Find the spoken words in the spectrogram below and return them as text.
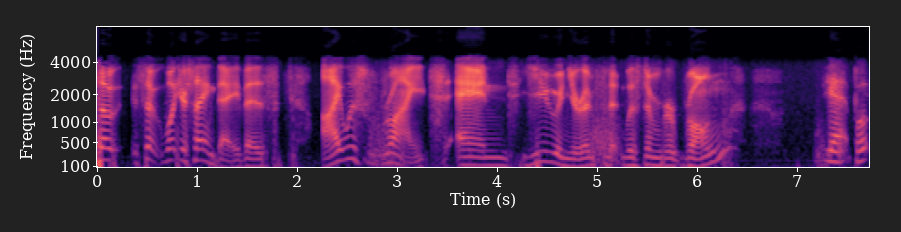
So, so what you're saying, Dave, is I was right and you and your infinite wisdom were wrong. Yeah, but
